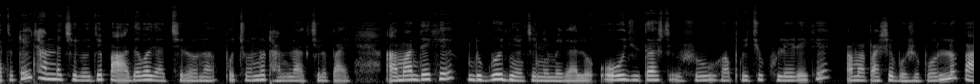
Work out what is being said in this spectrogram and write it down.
এতটাই ঠান্ডা ছিল যে পা দেওয়া যাচ্ছিল না, প্রচণ্ড ঠান্ডা লাগছিল পায়ে। আমার দেখে ডুগুও নিচে নেমে গেল। ও জুতা শু সব কিছু খুলে রেখে আমার পাশে বসে পড়ল, পা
